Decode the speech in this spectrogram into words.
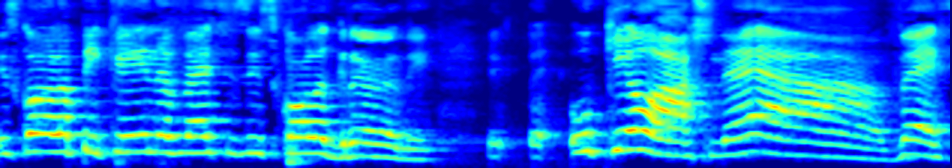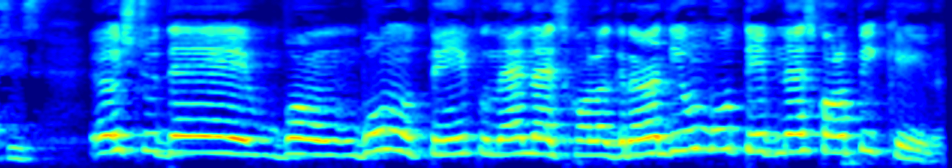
Escola pequena versus escola grande. O que eu acho, né, versus... Eu estudei um bom, um bom tempo, né, na escola grande e um bom tempo na escola pequena.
